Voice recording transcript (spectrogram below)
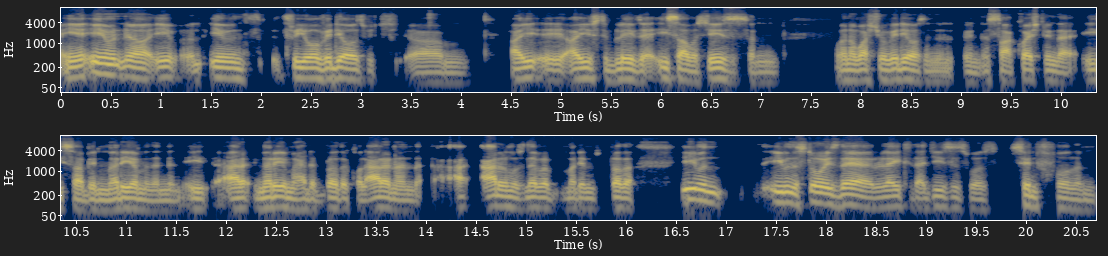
even you know, even, even through your videos, which um, I I used to believe that Isa was Jesus, and when I watched your videos and, and I start questioning that Isa bin Maryam, and then Maryam had a brother called Aaron, and Aaron was never Maryam's brother. Even even the stories there related that Jesus was sinful and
